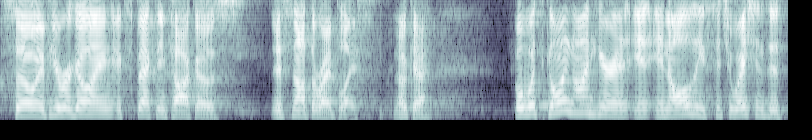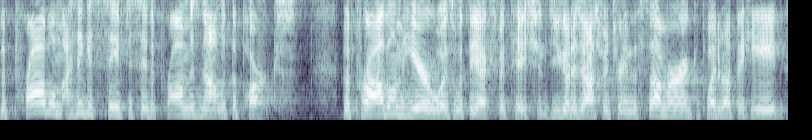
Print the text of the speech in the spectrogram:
so if you were going expecting tacos, it's not the right place, okay? But what's going on here in, in all these situations is the problem, I think it's safe to say the problem is not with the parks. The problem here was with the expectations. You go to Joshua Tree in the summer and complain about the heat.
